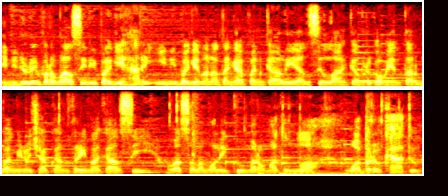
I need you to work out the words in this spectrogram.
Ini dulu informasi di pagi hari ini. Bagaimana tanggapan kalian? Silahkan berkomentar. Bang Min ucapkan terima kasih. Wassalamualaikum warahmatullahi wabarakatuh.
